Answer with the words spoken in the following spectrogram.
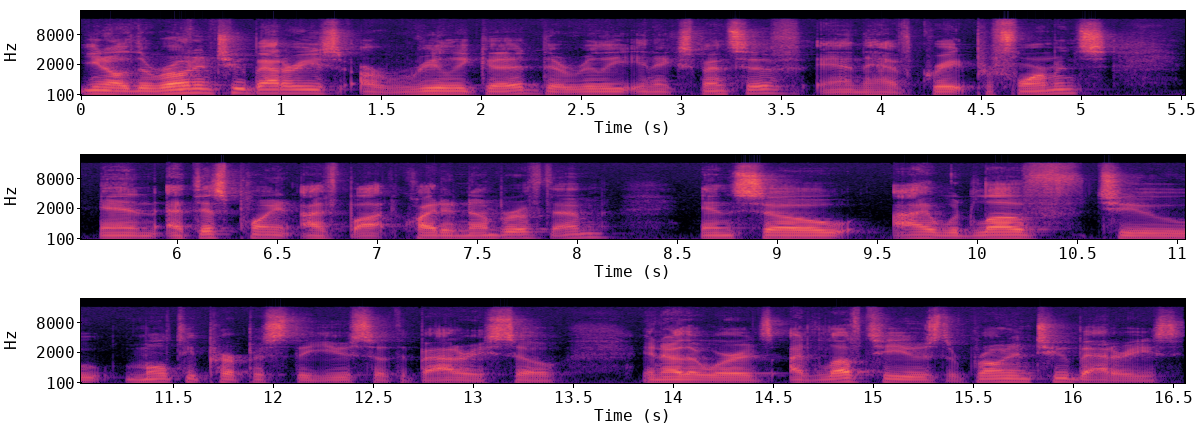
you know, the Ronin 2 batteries are really good. They're really inexpensive and they have great performance. And at this point, I've bought quite a number of them. And so I would love to multi-purpose the use of the battery. So in other words, I'd love to use the Ronin 2 batteries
